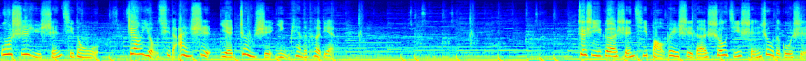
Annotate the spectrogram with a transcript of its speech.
巫师与神奇动物，这样有趣的暗示，也正是影片的特点。这是一个神奇宝贝式的收集神兽的故事，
